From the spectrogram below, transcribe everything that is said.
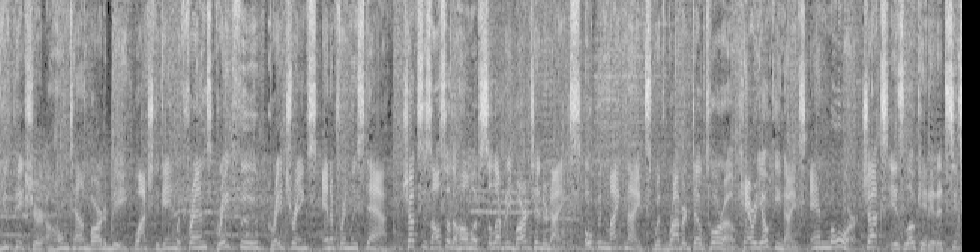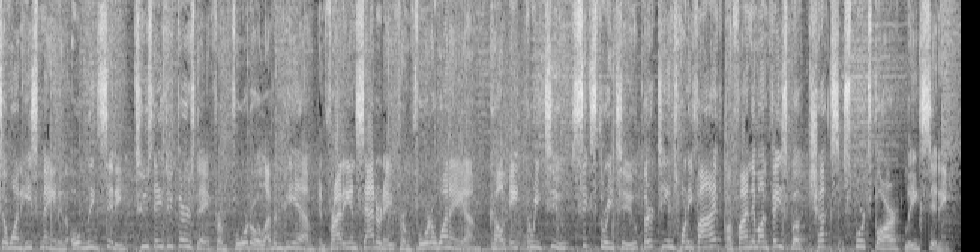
you picture a hometown bar to be. Watch the game with friends, great food, great drinks, and a friendly staff. Chuck's is also the home of celebrity bartender nights, open mic nights with Robert Del Toro, karaoke nights, and more. Chuck's is located at 601 East Main in Old League City, Tuesday through Thursday from 4 to 11 p.m. and Friday and Saturday from 4 to 1 a.m. Call 832 632 1325 or find them on Facebook, Chuck's Sports Bar, League City.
